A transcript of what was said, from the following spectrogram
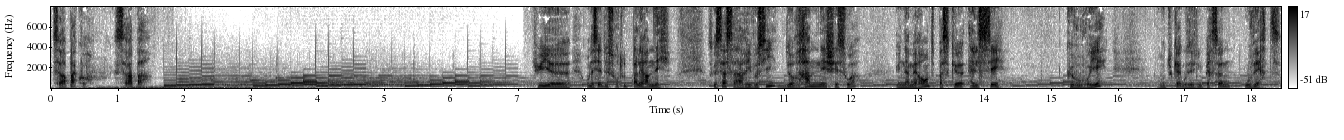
ça va pas quoi, ça va pas. Puis euh, on essaie de surtout de pas les ramener, parce que ça, ça arrive aussi de ramener chez soi une amérante parce que elle sait que vous voyez, en tout cas que vous êtes une personne ouverte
